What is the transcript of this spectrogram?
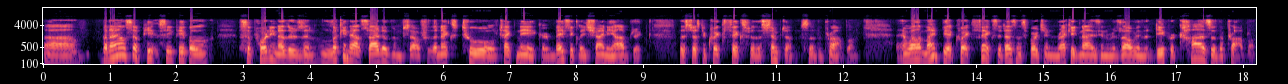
Uh, but I also pe- see people supporting others and looking outside of themselves for the next tool, technique, or basically shiny object that's just a quick fix for the symptoms of the problem. And while it might be a quick fix, it doesn't support you in recognizing and resolving the deeper cause of the problem.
